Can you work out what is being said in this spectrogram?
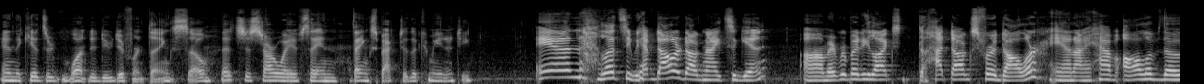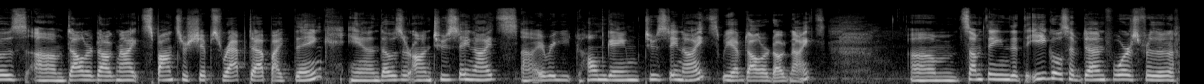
and the kids are wanting to do different things. So that's just our way of saying thanks back to the community. And let's see, we have Dollar Dog nights again. Um, everybody likes hot dogs for a dollar, and I have all of those um, Dollar Dog Night sponsorships wrapped up, I think. And those are on Tuesday nights. Uh, every home game Tuesday nights, we have Dollar Dog Nights. Um, something that the Eagles have done for us for the,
